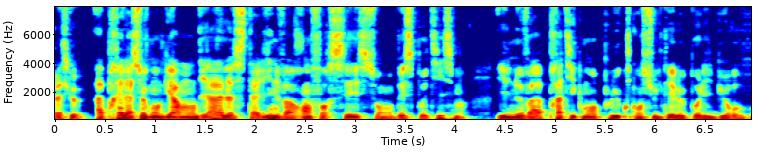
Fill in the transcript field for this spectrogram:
parce que après la Seconde Guerre mondiale, Staline va renforcer son despotisme. Il ne va pratiquement plus consulter le Politburo.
